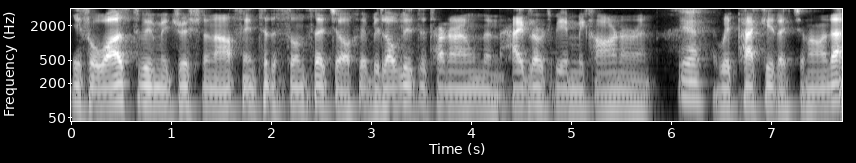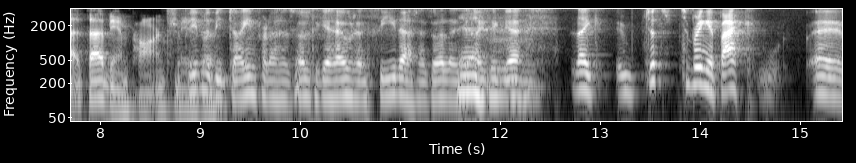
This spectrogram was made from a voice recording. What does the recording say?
if it was to be me drifting off into the sunset, joke, it'd be lovely to turn around and Hagler to be in my corner and yeah. with Packy, like you know, that that'd be important to me. People would be dying for that as well to get out and see that as well. I, Yeah. I think yeah. Like just to bring it back, uh,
